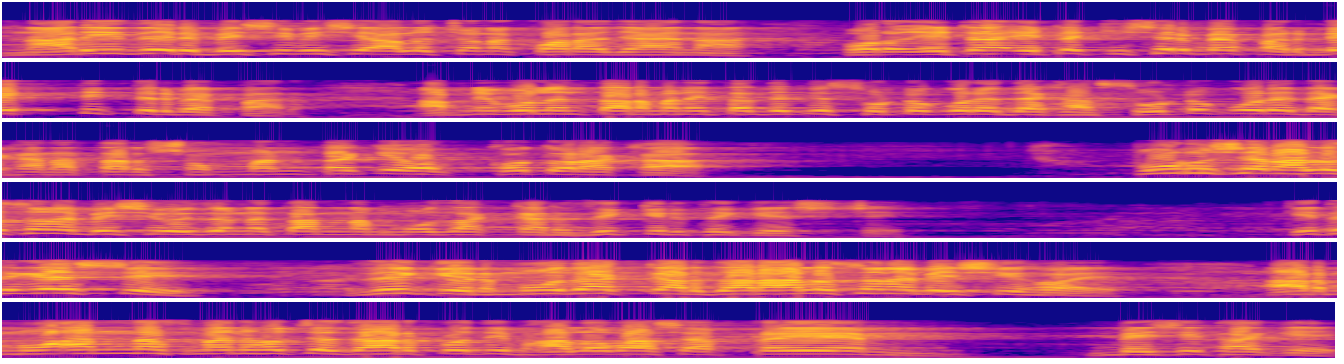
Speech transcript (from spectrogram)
নারীদের বেশি বেশি আলোচনা করা যায় না। এটা এটা কিসের ব্যাপার? ব্যক্তিত্বের ব্যাপার। আপনি বলেন তার মানে তাদেরকে ছোট করে দেখা। ছোট করে দেখা না, তার সম্মানটাকে অক্ষত রাখা। পুরুষের আলোচনা বেশি, ওই জন্য তার নাম মোজাক্কার, জিকির থেকে এসছে। কি থেকে এসছে? জিকির, মোজাক্কার, যার আলোচনা বেশি হয়। আর মোয়ান্নাস মানে হচ্ছে যার প্রতি ভালোবাসা, প্রেম। বেশি থাকে।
